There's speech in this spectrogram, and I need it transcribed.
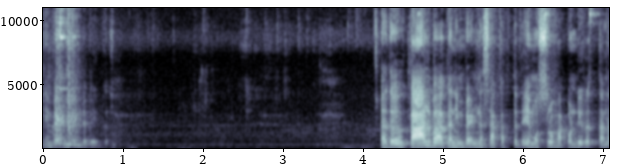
ನಿಂಬೆಹಣ್ಣು ಹಿಂಡಬೇಕು. ಅದು ಕಾಲು ಭಾಗ ನಿಂಬೆಹಣ್ಣು ಸಾಕಾಗ್ತದೆ, ಮೊಸರು ಹಾಕ್ಕೊಂಡಿರುತ್ತಲ್ಲ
